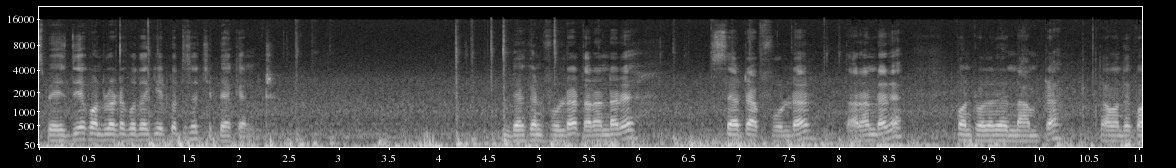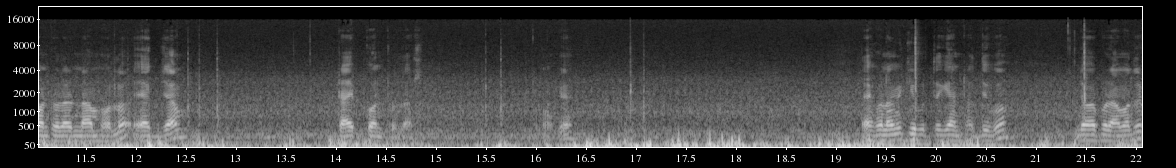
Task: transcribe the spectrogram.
space দিয়ে কন্ট্রোলারটা কোথায় ক্রিয়েট করতে চাচ্ছি? ব্যাকএন্ড ব্যাকএন্ড ফোল্ডার তার আন্ডারে সেট আপ ফোল্ডার তার আন্ডারে কন্ট্রোলারের নামটা। তো আমাদের কন্ট্রোলার নাম হলো এক্সাম টাইপ কন্ট্রোলার ওকে এখন আমি কিবোর্ড থেকে এন্টার দিব। দেওয়ার পরে আমাদের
